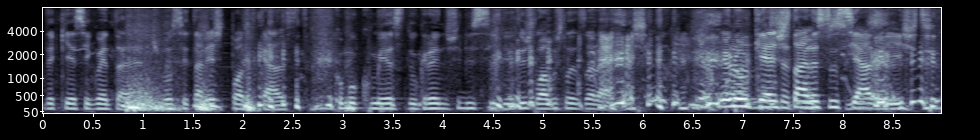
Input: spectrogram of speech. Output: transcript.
Daqui a 50 anos vão citar este podcast como o começo do grande genocídio dos lobos orelhas. Eu não quero estar associado a isto.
